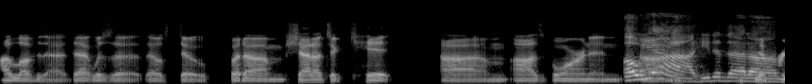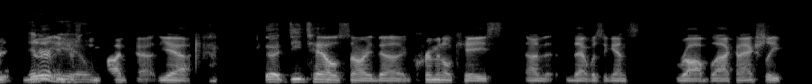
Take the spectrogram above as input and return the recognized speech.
I loved that. That was uh that was dope. But um, shout out to Kit um Osborne and Oh uh, yeah, he did that um, really interview. interesting podcast. Yeah, the details. Sorry, the criminal case uh, that was against Rob Black. And I actually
